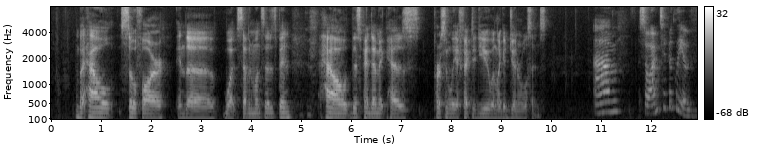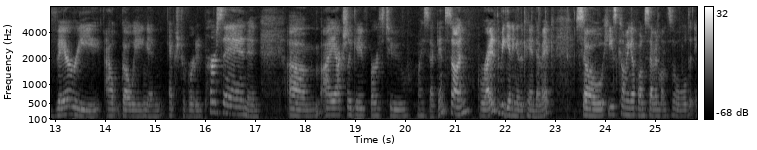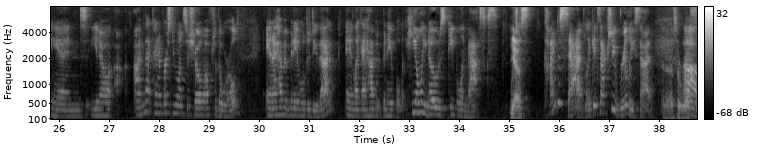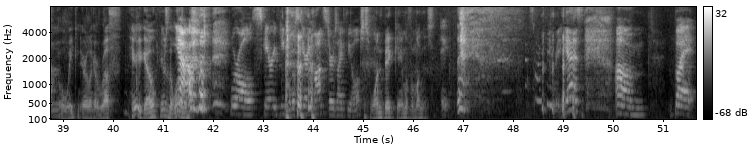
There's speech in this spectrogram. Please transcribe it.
but how so far in the what seven months that it's been, how this pandemic has personally affected you in like a general sense? Um, so I'm typically a very outgoing and extroverted person, and um, I actually gave birth to my second son right at the beginning of the pandemic. So he's coming up on seven months old, and you know, I'm that kind of person who wants to show him off to the world, and I haven't been able to do that. And like, I haven't been able. He only knows people in masks, which Yeah. is kind of sad. Like, it's actually really sad. I know that's a rough Um, awakening or like a rough. Here you go. Here's the world. Yeah, we're all scary people, scary monsters. I feel. Just one big game of Among Us. It- favorite. Yes, um, but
